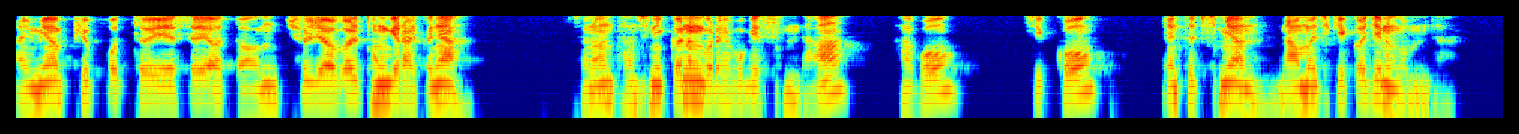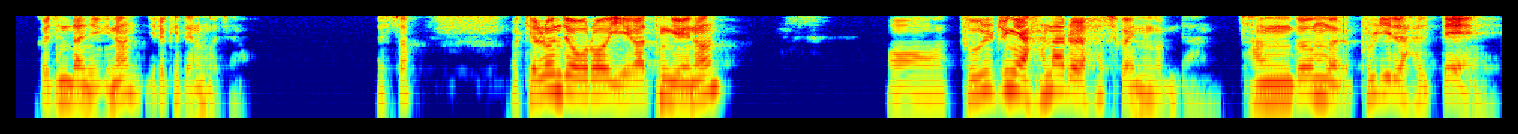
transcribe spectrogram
아니면 viewport에서의 어떤 출력을 동결할 거냐? 저는 단순히 끄는 걸로 해보겠습니다. 하고 찍고 엔터 치면 나머지 게 꺼지는 겁니다 꺼진다는 얘기는 이렇게 되는 거죠. 그렇죠? 어, 결론적으로 얘 같은 경우에는 어, 둘 중에 하나를 할 수가 있는 겁니다. 잠금을 분리를 할 때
